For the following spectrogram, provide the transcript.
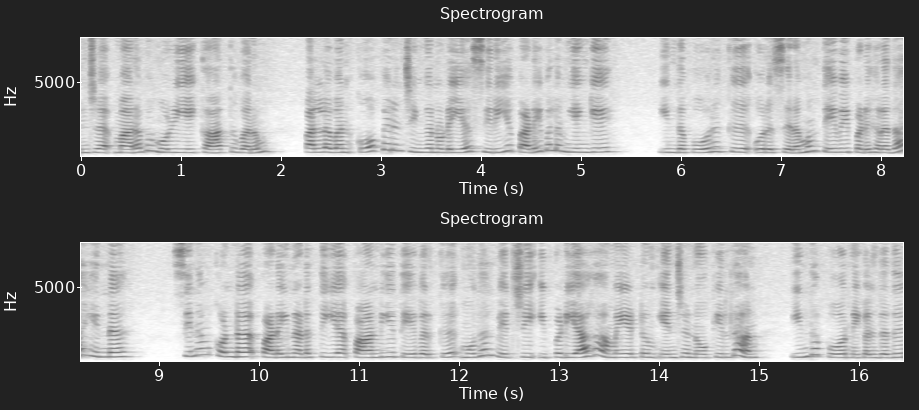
என்ற மரபு மொழியை காத்து வரும் பல்லவன் கோப்பெருஞ்சிங்கனுடைய சிறிய படைபலம் எங்கே? இந்த போருக்கு ஒரு சிரமம் தேவைப்படுகிறதா என்ன? சினம் கொண்ட படை நடத்திய பாண்டிய தேவர்க்கு முதல் வெற்றி இப்படியாக அமையட்டும் என்ற நோக்கில்தான் இந்த போர் நிகழ்ந்தது.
